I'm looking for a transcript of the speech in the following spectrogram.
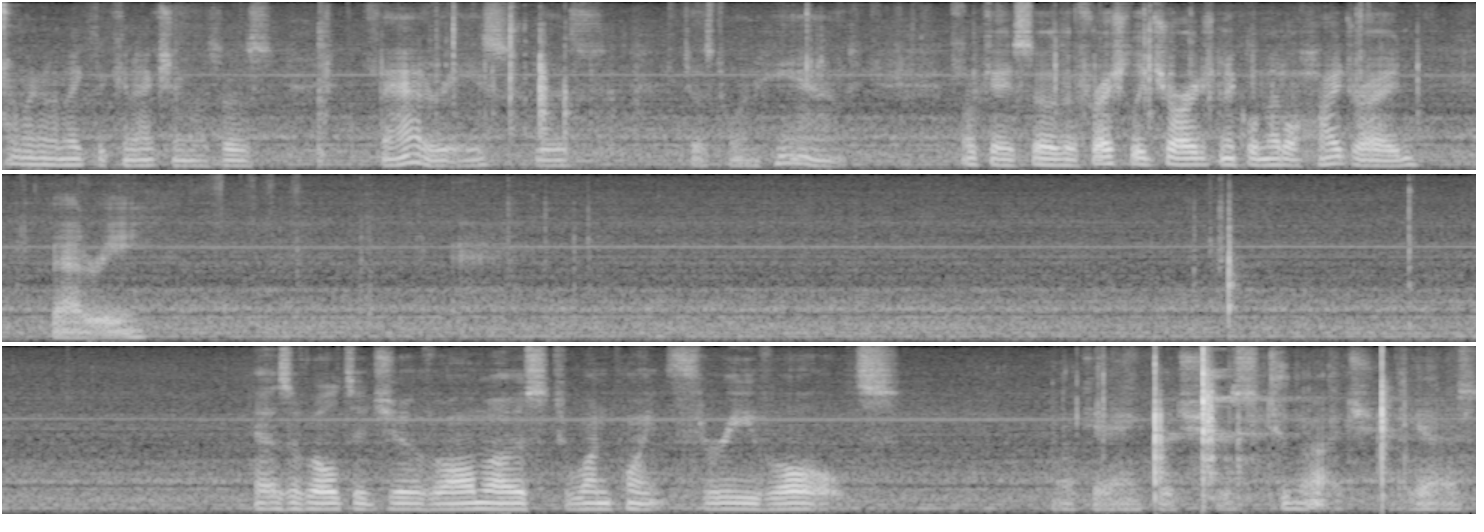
How am I going to make the connection with those batteries with just one hand? Okay, so the freshly charged nickel metal hydride battery. Has a voltage of almost 1.3 volts. Okay which is too much I guess.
